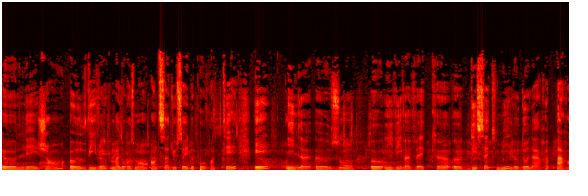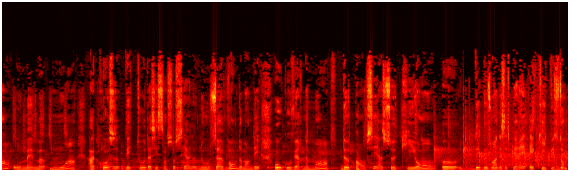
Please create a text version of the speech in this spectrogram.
euh, les gens vivent malheureusement en deçà du seuil de pauvreté et ils ont euh, ils vivent avec 17 euh, 000 dollars par an ou même moins à cause des taux d'assistance sociale. Nous avons demandé au gouvernement de penser à ceux qui ont euh, des besoins désespérés et qui puissent donc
